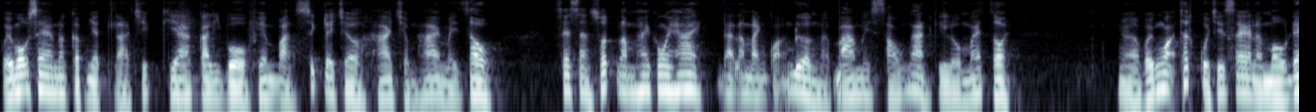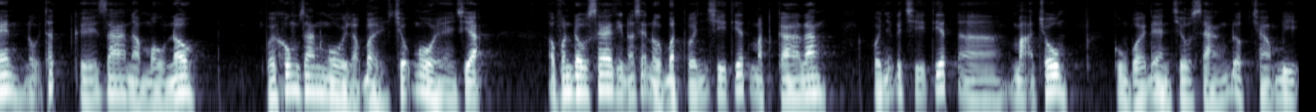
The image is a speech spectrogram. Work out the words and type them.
Với mẫu xe em đang cập nhật là chiếc Kia Calivo phiên bản Signature 2.2 máy dầu Xe sản xuất năm 2022 đã làm bánh quãng đường là 36.000 km rồi. À, với ngoại thất của chiếc xe là màu đen, nội thất ghế da là màu nâu. Với không gian ngồi là 7 chỗ ngồi anh chị ạ. Ở phần đầu xe thì nó sẽ nổi bật với những chi tiết mặt cà răng, với những cái chi tiết à, mạ trôm cùng với đèn chiếu sáng được trang bị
